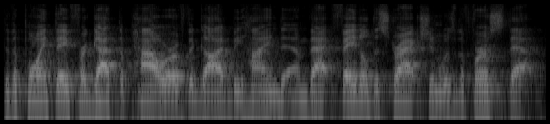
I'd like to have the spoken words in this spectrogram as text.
to the point they forgot the power of the God behind them. That fatal distraction was the first step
